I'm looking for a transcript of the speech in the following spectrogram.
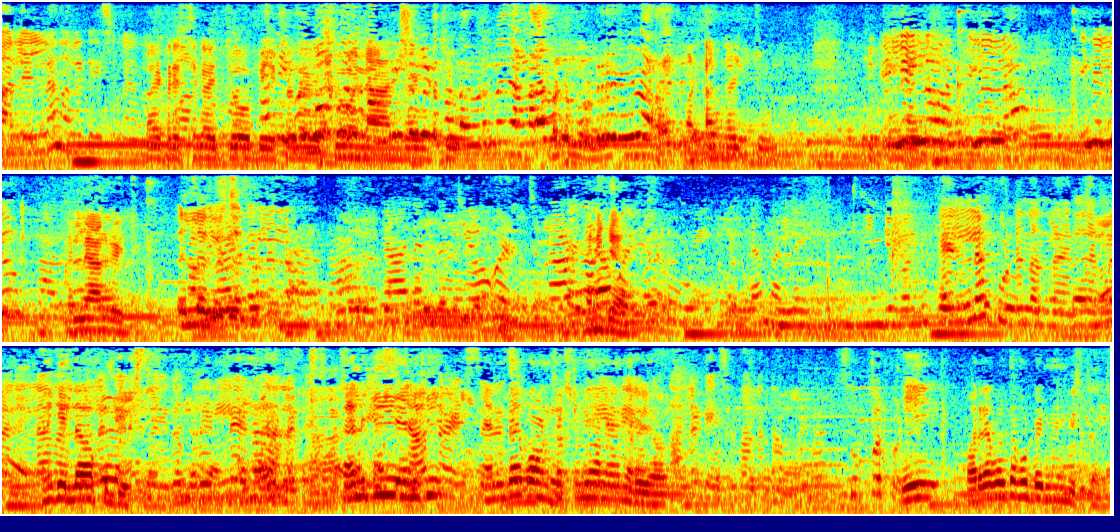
നല്ല എല്ലാം നല്ല ടേസ്റ്റ് ഫ്രൈഡ് റൈസ് കഴിച്ചു ബീഫ് കഴിച്ചു ഞാൻ കഴിച്ചു. മട്ടൻ കഴിച്ചു. ഇല്ലല്ലോ ഇല്ലല്ലോ ഇല്ലല്ലോ. എല്ലാം കഴിച്ചു. എല്ലാം കഴിച്ചു ഞാൻ എന്തൊക്കെയോ കഴിച്ചു. എനിക്ക്? എല്ലാം നല്ല എല്ലാ ഫുഡും എനിക്ക് എല്ലാ. എനിക്ക് എനിക്ക് എന്റെ കോൺസെപ്റ്റ് എന്ന് അറിയോ ഫുഡ് ഈ ഒരേപോലത്തെ ഫുഡ് എനിക്ക് ഇഷ്ടമല്ല.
